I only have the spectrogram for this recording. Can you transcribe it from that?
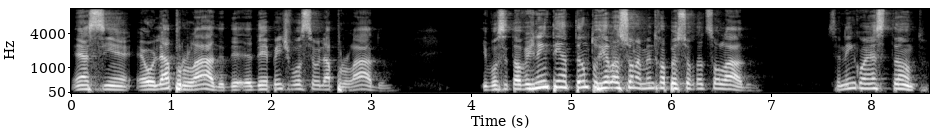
É assim, é, é olhar para o lado, de, de repente você olhar para o lado, e você talvez nem tenha tanto relacionamento com a pessoa que está do seu lado. Você nem conhece tanto.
